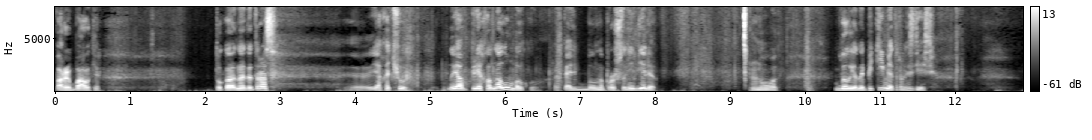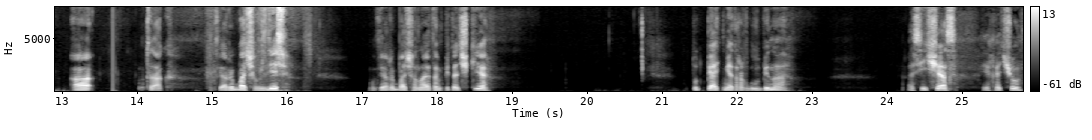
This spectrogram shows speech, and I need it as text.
по рыбалке. Только на этот раз э, я хочу... Ну, я приехал на Лумбалку, опять был на прошлой неделе. Ну вот, был я на 5 метрах здесь. А так, вот я рыбачил здесь. Вот я рыбачил на этом пятачке. Тут 5 метров глубина. А сейчас я хочу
